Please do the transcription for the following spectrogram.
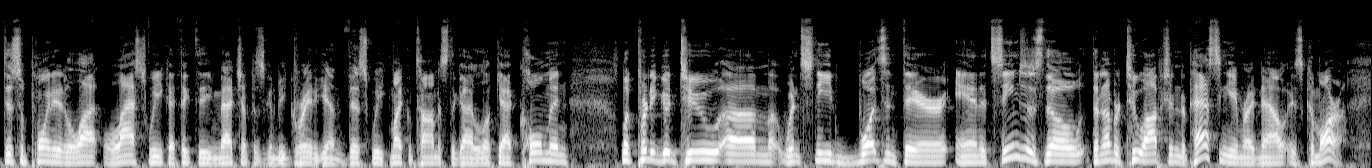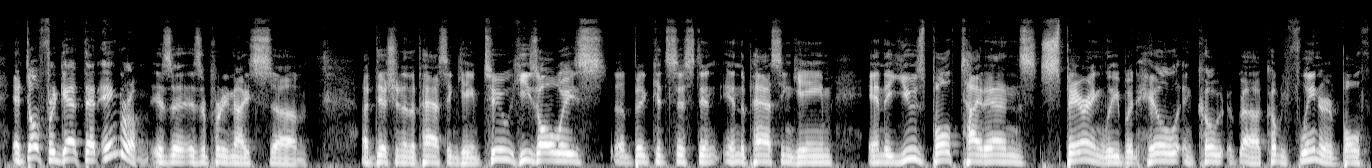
disappointed a lot last week. I think the matchup is going to be great again this week. Michael Thomas, the guy to look at. Coleman looked pretty good too um, when Snead wasn't there, and it seems as though the number two option in the passing game right now is Kamara. And don't forget that Ingram is a is a pretty nice. Um, addition to the passing game too. He's always uh, been consistent in the passing game, and they use both tight ends sparingly. But Hill and Co- uh, Coby Fleener have both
